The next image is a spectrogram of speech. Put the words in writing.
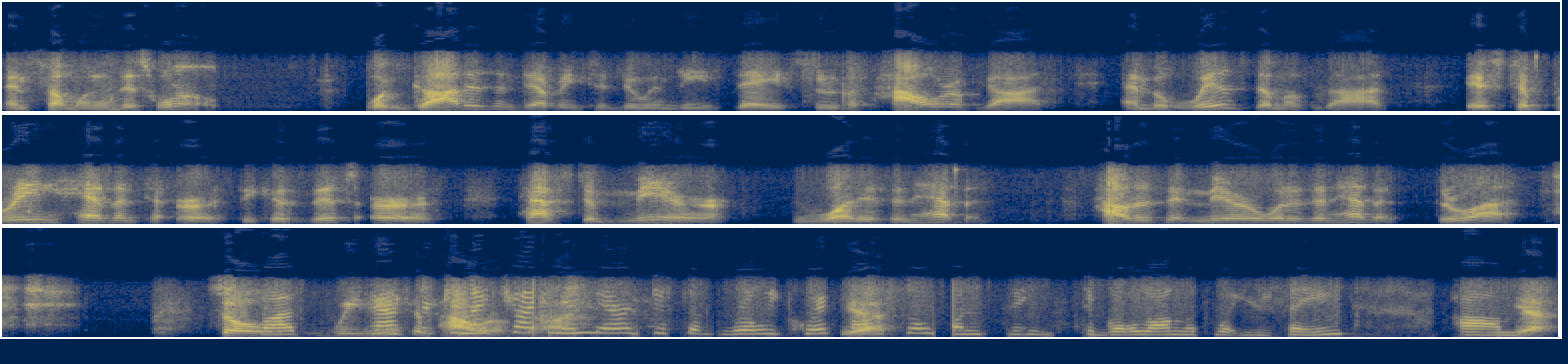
and someone in this world. What God is endeavoring to do in these days through the power of God and the wisdom of God is to bring heaven to earth because this earth has to mirror what is in heaven. How does it mirror what is in heaven? Through us. So but, we Pastor, need the power can I chime in there just a really quick? Yes. Also, one thing to go along with what you're saying. Um, yes.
